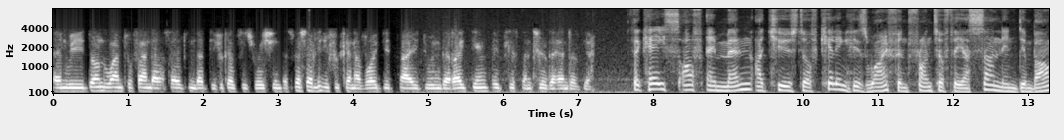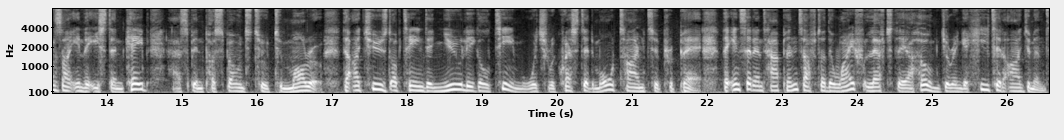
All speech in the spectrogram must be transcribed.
and we don't want to find ourselves in that difficult situation, especially if we can avoid it by doing the right thing, at least until the end of the year. The case of a man accused of killing his wife in front of their son in Dimbaza in the Eastern Cape has been postponed to tomorrow. The accused obtained a new legal team which requested more time to prepare. The incident happened after the wife left their home during a heated argument.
